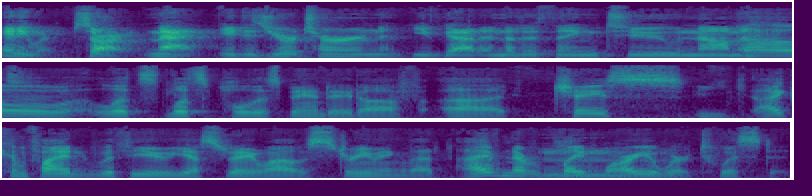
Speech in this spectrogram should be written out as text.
Anyway, sorry, Matt. It is your turn. You've got another thing to nominate. Oh, let's let's pull this band-aid off. Uh, Chase, I confided with you yesterday while I was streaming that I've never played mm. WarioWare Twisted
